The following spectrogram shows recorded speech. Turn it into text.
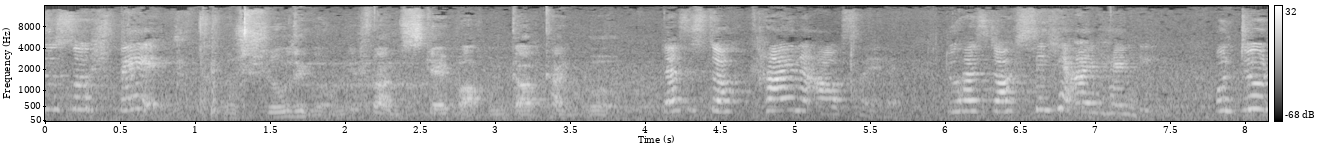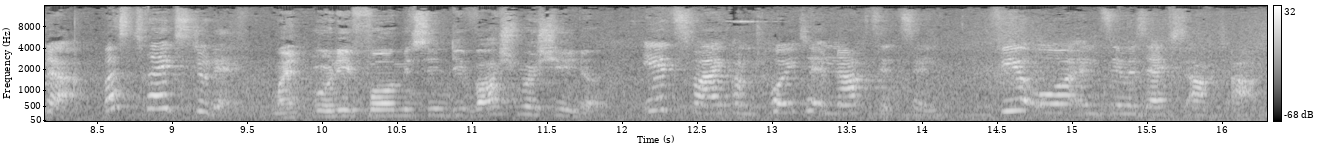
du so spät? Entschuldigung, ich war im Skatepark und gab kein Uhr. Das ist doch keine Ausrede. Du hast doch sicher ein Handy. Und du da, was trägst du denn? Mein Uniform ist in die Waschmaschine. Ihr zwei kommt heute im Nachtsitzen. 4 Uhr im Zimmer 688.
